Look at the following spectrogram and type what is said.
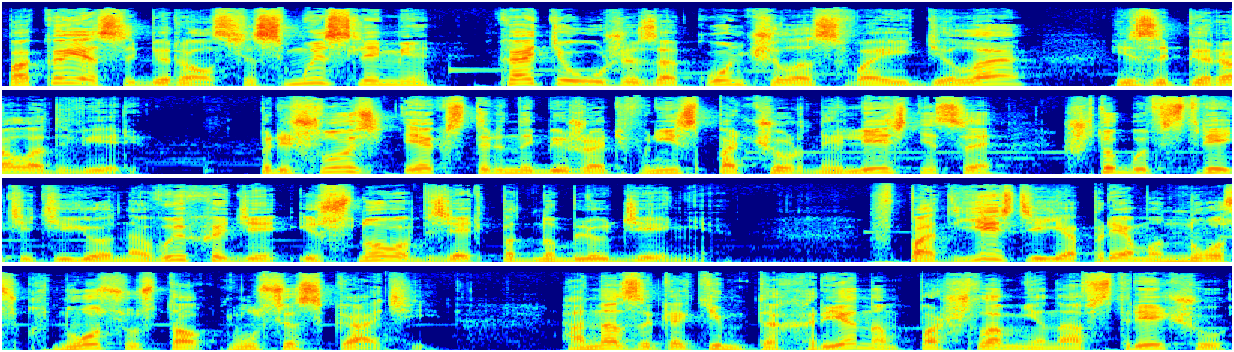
Пока я собирался с мыслями, Катя уже закончила свои дела и запирала дверь. Пришлось экстренно бежать вниз по черной лестнице, чтобы встретить ее на выходе и снова взять под наблюдение. В подъезде я прямо нос к носу столкнулся с Катей – она за каким-то хреном пошла мне навстречу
